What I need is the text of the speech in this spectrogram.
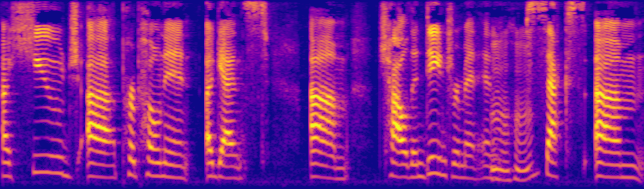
a huge uh, proponent against um, child endangerment and Mm-hmm. sex um,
